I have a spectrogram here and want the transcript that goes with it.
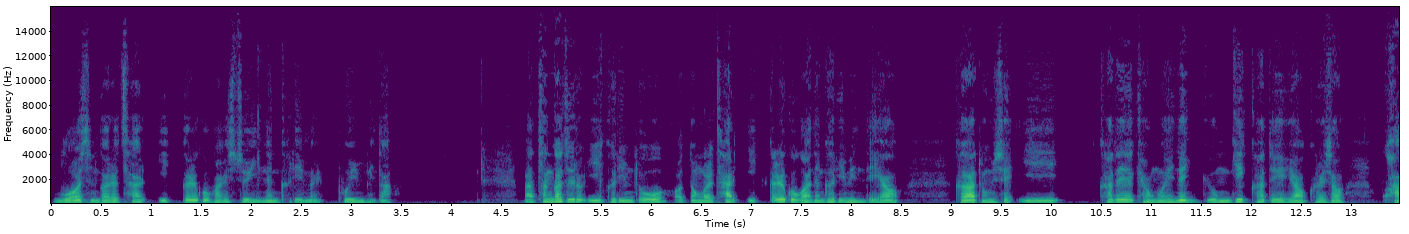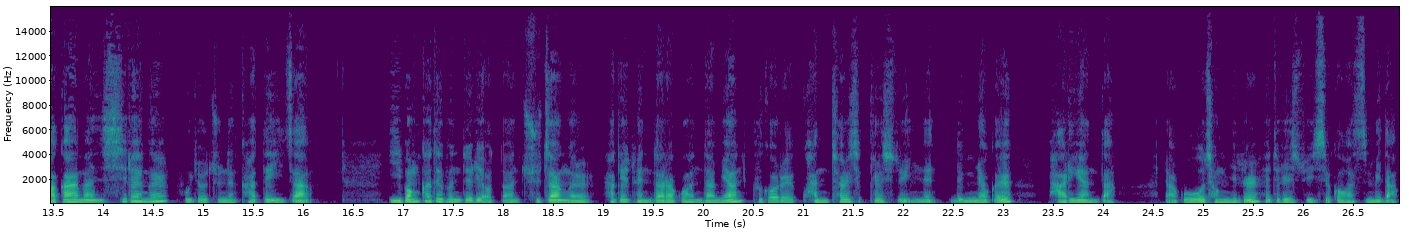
무엇인가를 잘 이끌고 갈 수 있는 그림을 보입니다. 마찬가지로 이 그림도 어떤 걸 잘 이끌고 가는 그림인데요. 그와 동시에 이 카드의 경우에는 용기 카드예요. 그래서 과감한 실행을 보여주는 카드이자 2번 카드 분들이 어떠한 주장을 하게 된다라고 한다면 그거를 관철시킬 수 있는 능력을 발휘한다 라고 정리를 해드릴 수 있을 것 같습니다.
